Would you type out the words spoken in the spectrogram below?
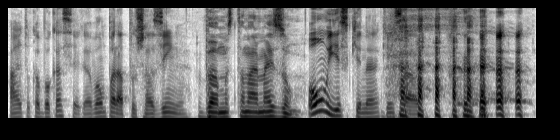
Ai, tô com a boca seca. Vamos parar pro chazinho? Vamos tomar mais um. Ou um uísque, né? Quem sabe?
